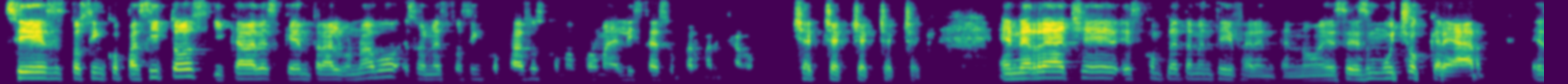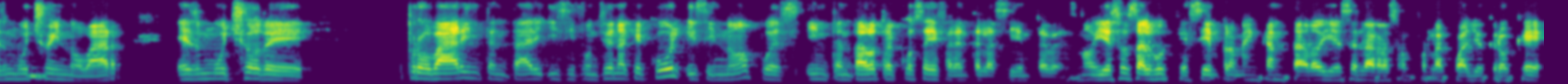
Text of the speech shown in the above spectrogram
Sigues estos cinco pasitos y cada vez que entra algo nuevo, son estos cinco pasos como forma de lista de supermercado. Check, check, check, check, check. En RH es completamente diferente, ¿no? Es, es mucho crear, es mucho innovar, es mucho de probar, intentar y si funciona, qué cool, y si no, pues intentar otra cosa diferente la siguiente vez, ¿no? Y eso es algo que siempre me ha encantado y esa es la razón por la cual yo creo que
